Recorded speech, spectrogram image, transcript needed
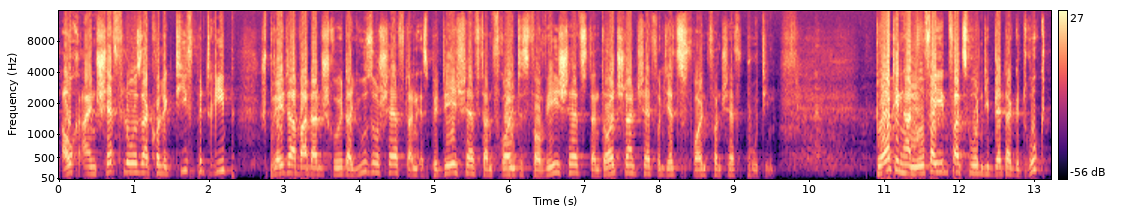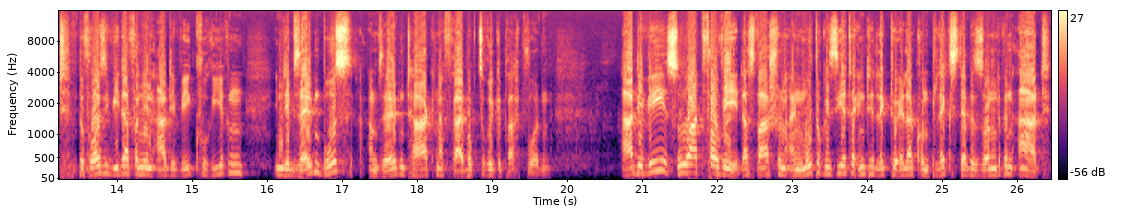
auch ein chefloser Kollektivbetrieb. Später war dann Schröder Juso-Chef, dann SPD-Chef, dann Freund des VW-Chefs, dann Deutschland-Chef und jetzt Freund von Chef Putin. Dort in Hannover jedenfalls wurden die Blätter gedruckt, bevor sie wieder von den ADW-Kurieren in demselben Bus am selben Tag nach Freiburg zurückgebracht wurden. ADW, SOAG, VW, das war schon ein motorisierter intellektueller Komplex der besonderen Art.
